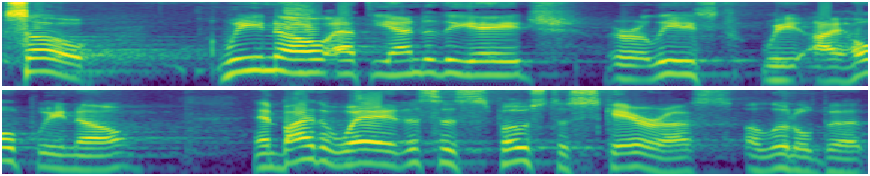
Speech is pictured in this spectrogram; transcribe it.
So, we know at the end of the age, or at least we, I hope we know, and by the way, this is supposed to scare us a little bit.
